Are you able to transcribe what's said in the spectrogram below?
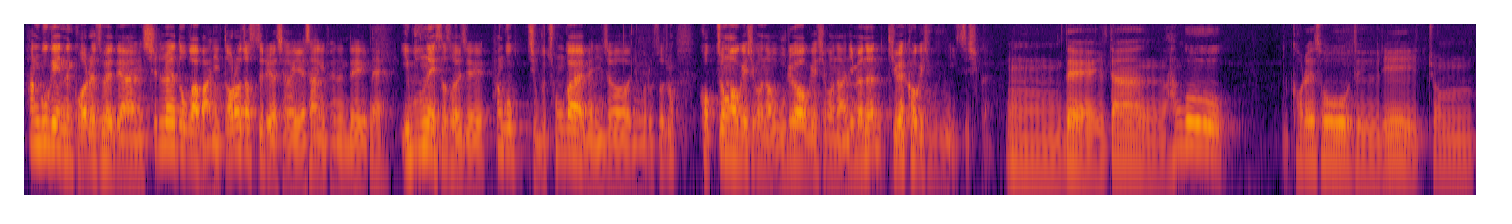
한국에 있는 거래소에 대한 신뢰도가 많이 떨어졌으리라 제가 예상이 되는데 네. 이 부분에 있어서 이제 한국 지부 총괄 매니저님으로서 좀 걱정하고 계시거나 우려하고 계시거나 아니면은 기획하고 계신 부분이 있으실까요? 음, 네, 일단 한국 거래소들이 좀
